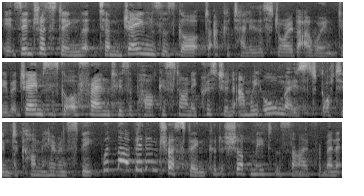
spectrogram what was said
It's interesting that um, James has got, I could tell you the story, but I won't do, but James has got a friend who's a Pakistani Christian, and we almost got him to come here and speak. Wouldn't that have been interesting? Could have shoved me to the side for a minute,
